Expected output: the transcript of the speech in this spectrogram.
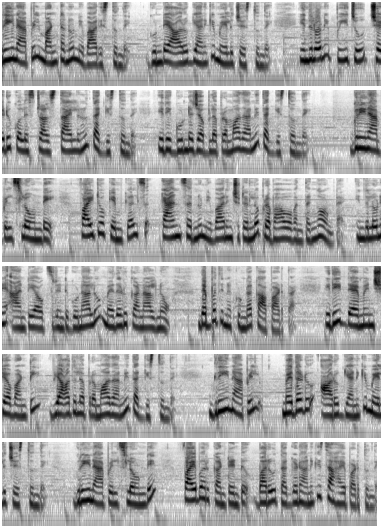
గ్రీన్ యాపిల్ మంటను నివారిస్తుంది. గుండె ఆరోగ్యానికి మేలు చేస్తుంది. ఇందులోని పీచు చెడు కొలెస్ట్రాల్ స్థాయిలను తగ్గిస్తుంది. ఇది గుండె జబ్బుల ప్రమాదాన్ని తగ్గిస్తుంది. గ్రీన్ యాపిల్స్లో ఉండే ఫైటోకెమికల్స్ క్యాన్సర్ను నివారించడంలో ప్రభావవంతంగా ఉంటాయి. ఇందులోని యాంటీ ఆక్సిడెంట్ గుణాలు మెదడు కణాలను దెబ్బతినకుండా కాపాడతాయి. ఇది డెమెన్షియా వంటి వ్యాధుల ప్రమాదాన్ని తగ్గిస్తుంది. గ్రీన్ యాపిల్ మెదడు ఆరోగ్యానికి మేలు చేస్తుంది. గ్రీన్ యాపిల్స్లో ఉండే ఫైబర్ కంటెంట్ బరువు తగ్గడానికి సహాయపడుతుంది.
